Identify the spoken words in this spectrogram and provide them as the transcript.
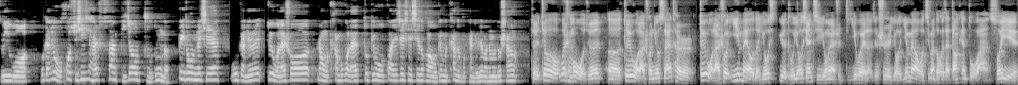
所以我我感觉我获取信息还是算比较主动的，被动的那些，我感觉对我来说让我看不过来，都给我灌一些信息的话，我根本看都不看，直接把他们都删了。对，就为什么我觉得，呃，对于我来说，newsletter 对于我来说，email 的优阅读优先级永远是第一位的。就是有 email，我基本都会在当天读完。所以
